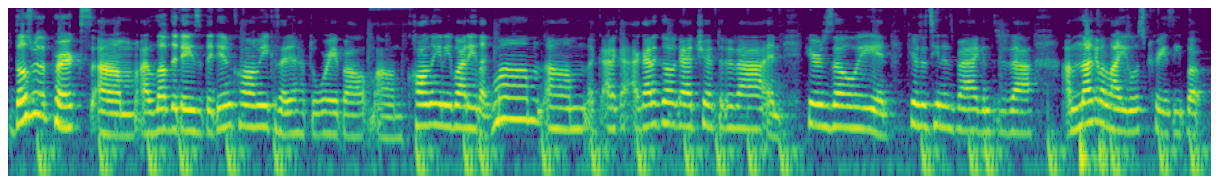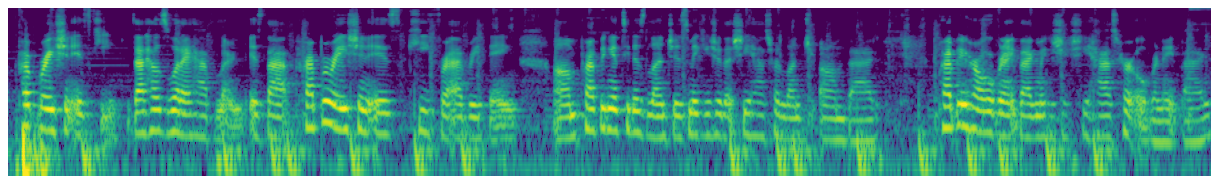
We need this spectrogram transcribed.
those were the perks. Um, I love the days that they didn't call me because I didn't have to worry about um, calling anybody. Like, mom, um, like I, I, gotta go, I got a trip, da da da. And here's Zoe, and here's Atina's bag, and da da da. I'm not gonna lie, it was crazy, but preparation is key. That is what I have learned is that preparation is key for everything. Um, prepping Atina's lunches, making sure that she has her lunch um, bag, prepping her overnight bag, making sure she has her overnight bag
